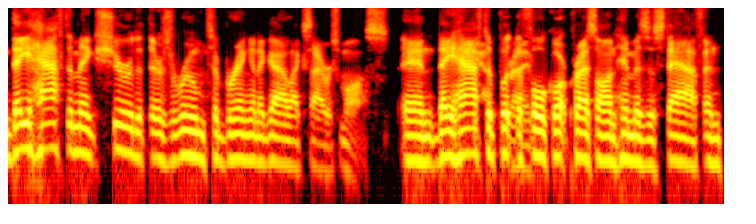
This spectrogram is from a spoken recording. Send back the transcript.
they have to make sure that there's room to bring in a guy like cyrus moss and they have yeah, to put right. the full court press on him as a staff and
